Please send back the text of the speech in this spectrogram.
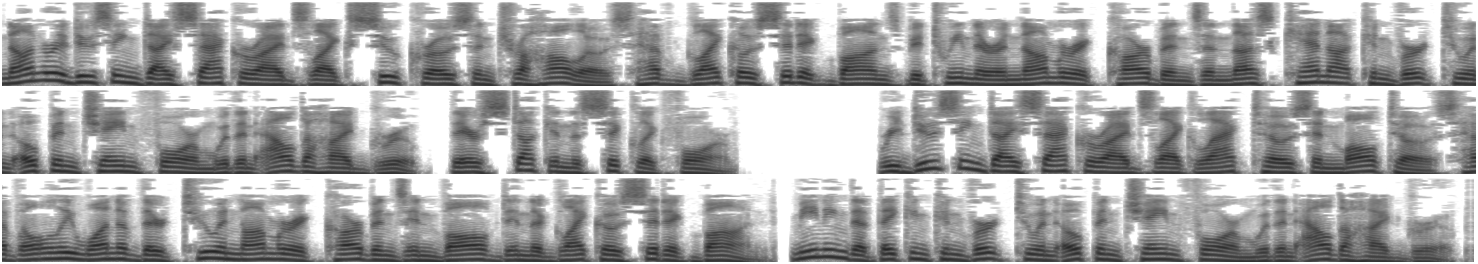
Non-reducing disaccharides like sucrose and trehalose have glycosidic bonds between their anomeric carbons and thus cannot convert to an open chain form with an aldehyde group, they are stuck in the cyclic form. Reducing disaccharides like lactose and maltose have only one of their two anomeric carbons involved in the glycosidic bond, meaning that they can convert to an open chain form with an aldehyde group.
